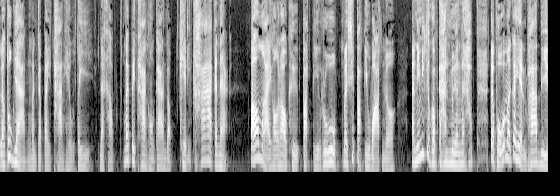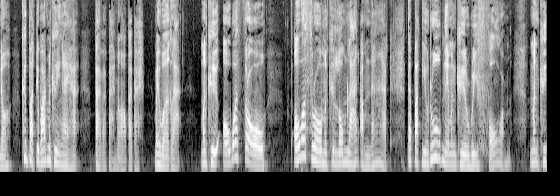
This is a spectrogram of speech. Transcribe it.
แล้วทุกอย่างมันจะไปทางเฮลตี้นะครับ ไม่ไปทางของการแบบเข็นฆ่ากันเนี่ยเป้าหมายของเราคือปฏิรูปไม่ใช่ปฏิวัติเนาะอันนี้ไม่เกี่ยวกับการเมืองนะครับ แต่ผมว่ามันก็เห็นภาพดีเนาะคือปฏิวัติมันคือยังไงฮะไปไปไปมึงออกไปไปไม่เวิร์กละมันคือ overthrow overthrow มันคือล้มล้างอำนาจ แต่ปฏิรูปเนี่ยมันคือ reform มันคือ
